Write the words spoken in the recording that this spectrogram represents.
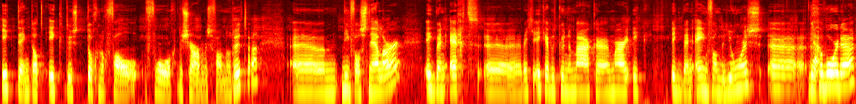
Ik denk dat ik dus toch nog val voor de charmes van Rutte. Um, in ieder geval sneller. Ik ben echt, uh, weet je, ik heb het kunnen maken, maar ik, ik ben een van de jongens uh, ja. geworden.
